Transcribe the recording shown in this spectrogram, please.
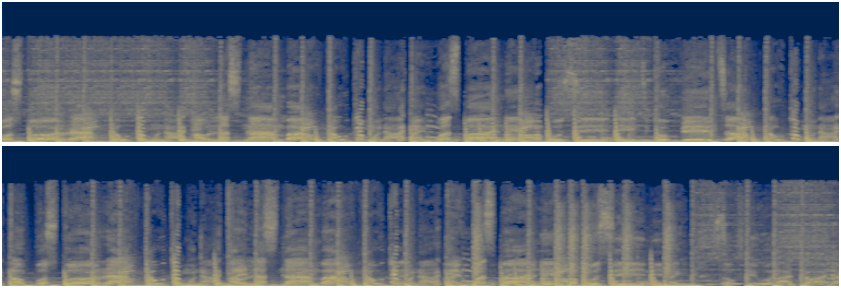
impostora aulasnamba aiwasbane mabuzini tikupita aupostora aulasnamba aiwasbane mabuzini sokufikubantwana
